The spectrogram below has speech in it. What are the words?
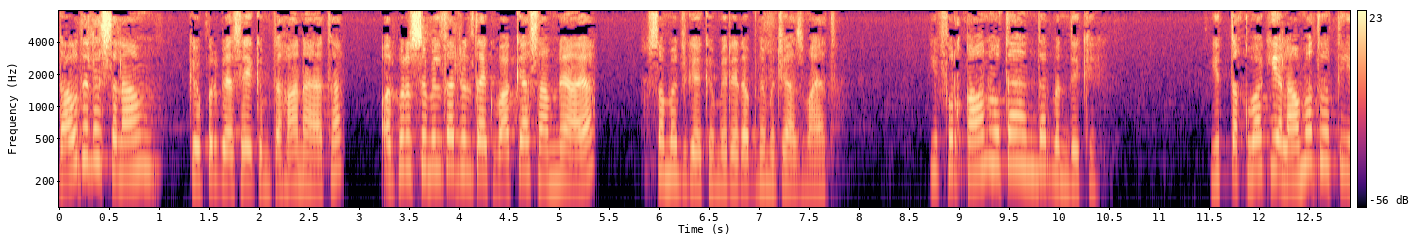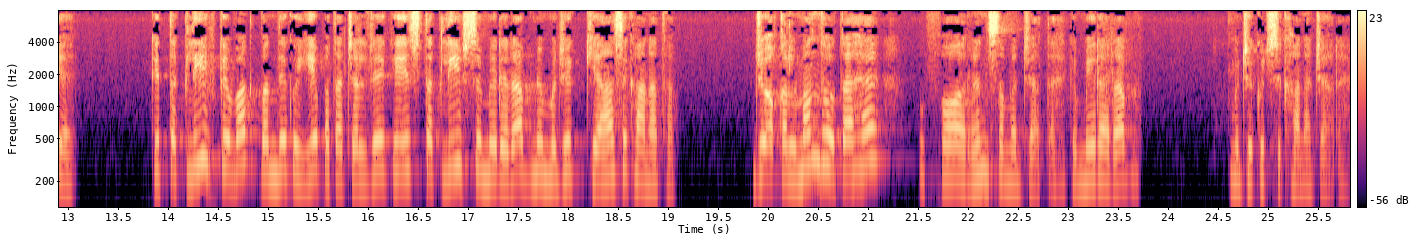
داؤد علیہ السلام کے اوپر بھی ایسے ایک امتحان آیا تھا اور پھر اس سے ملتا جلتا ایک واقعہ سامنے آیا۔ سمجھ گئے کہ میرے رب نے مجھے آزمایا تھا۔ یہ فرقان ہوتا ہے اندر بندے کے۔ یہ تقوا کی علامت ہوتی ہے۔ کہ تکلیف کے وقت بندے کو یہ پتا چل جائے کہ اس تکلیف سے میرے رب نے مجھے کیا سکھانا تھا۔ جو عقل مند ہوتا ہے، وہ فوراً سمجھ جاتا ہے کہ میرا رب مجھے کچھ سکھانا چاہ رہا ہے۔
